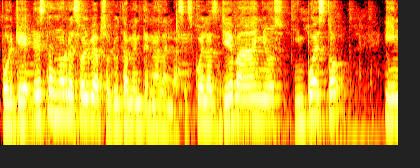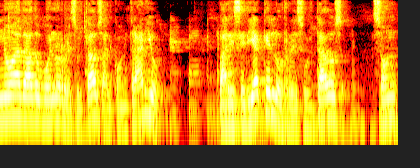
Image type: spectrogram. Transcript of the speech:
porque esto no resuelve absolutamente nada en las escuelas, lleva años impuesto y no ha dado buenos resultados, al contrario, parecería que los resultados son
